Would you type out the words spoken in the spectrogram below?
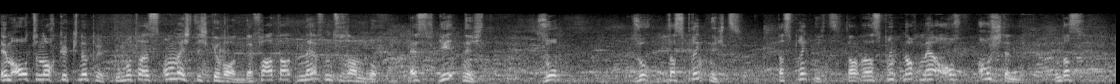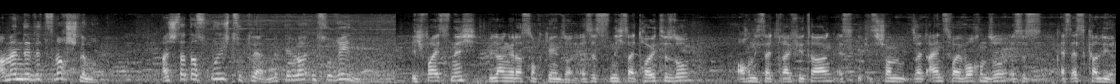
Im Auto noch geknüppelt. Die Mutter ist ohnmächtig geworden. Der Vater hat einen Nervenzusammenbruch. Es geht nicht. So, so, das bringt nichts. Das bringt nichts. Da- Das bringt noch mehr auf Aufstände. Und das, am Ende wird es noch schlimmer. Anstatt das ruhig zu klären, mit den Leuten zu reden. Ich weiß nicht, wie lange das noch gehen soll. Es ist nicht seit heute so, auch nicht seit drei, vier Tagen. Es ist schon seit ein, zwei Wochen so. Es, ist, es eskaliert.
